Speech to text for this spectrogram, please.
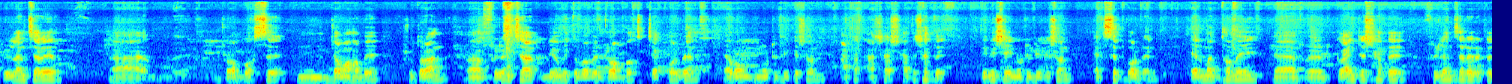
ফ্রিল্যান্সারের ড্রপ বক্সে জমা হবে, সুতরাং ফ্রিল্যান্সার নিয়মিতভাবে ড্রপ বক্স চেক করবেন এবং নোটিফিকেশন আসার সাথে সাথে তিনি সেই নোটিফিকেশন অ্যাকসেপ্ট করবেন। এর মাধ্যমেই ক্লায়েন্টের সাথে ফ্রিল্যান্সারের একটা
